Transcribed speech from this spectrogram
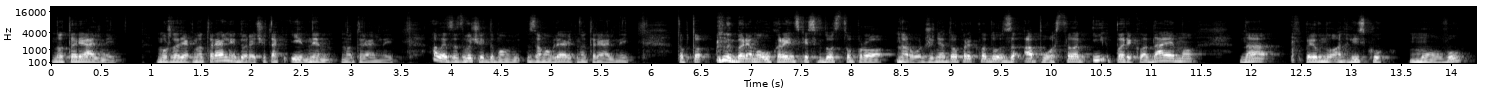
нотаріальний. Можна як нотаріальний, до речі, так і не нотаріальний, але зазвичай замовляють нотаріальний. Тобто ми беремо українське свідоцтво про народження, до прикладу, з апостолем і перекладаємо на певну англійську мову.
